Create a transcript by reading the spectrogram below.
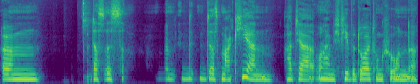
Ähm, das ist, das Markieren hat ja unheimlich viel Bedeutung für Hunde.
